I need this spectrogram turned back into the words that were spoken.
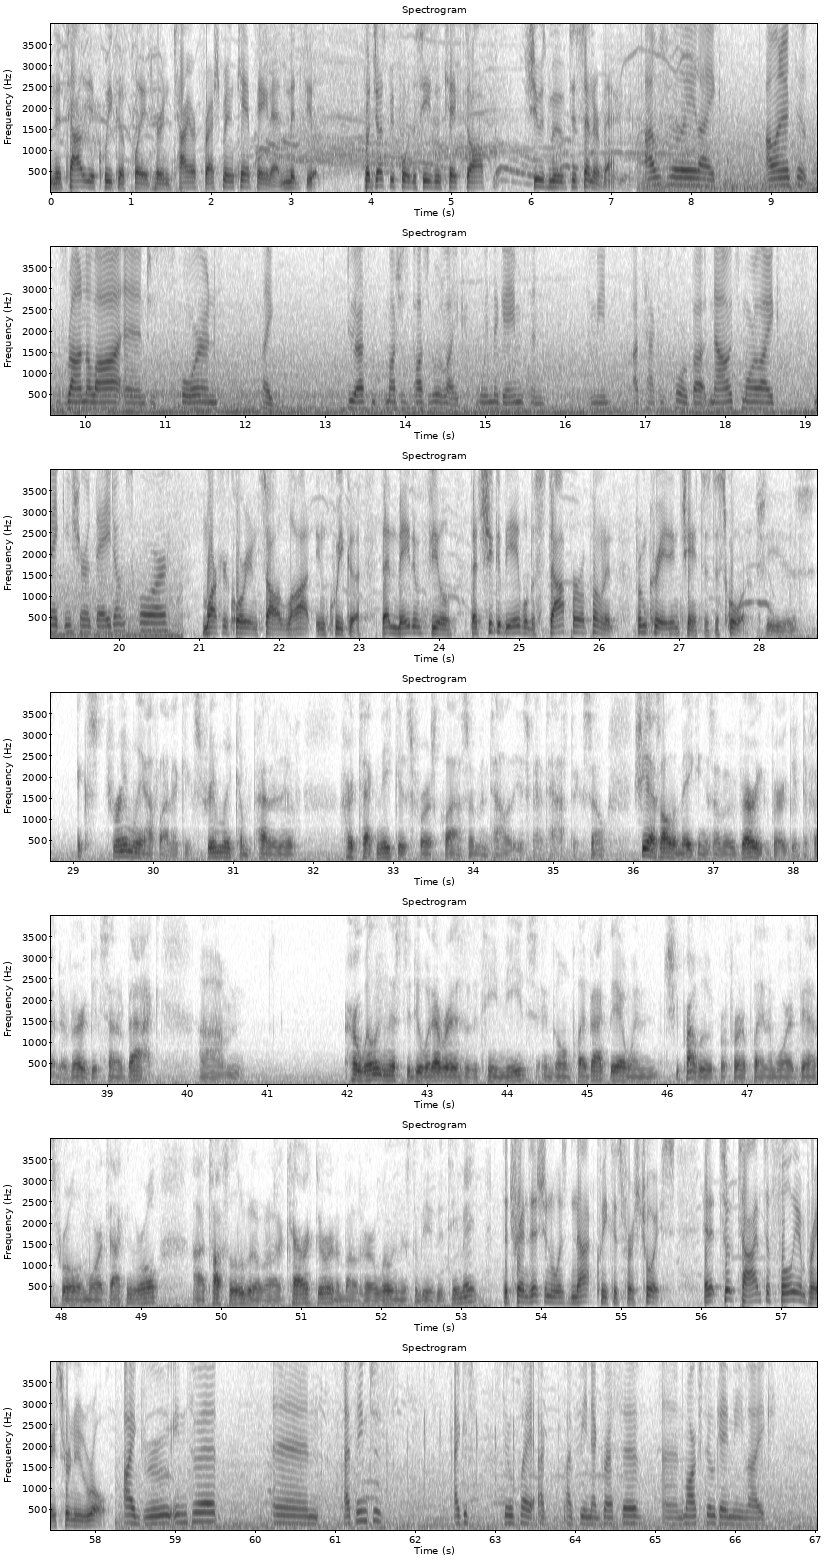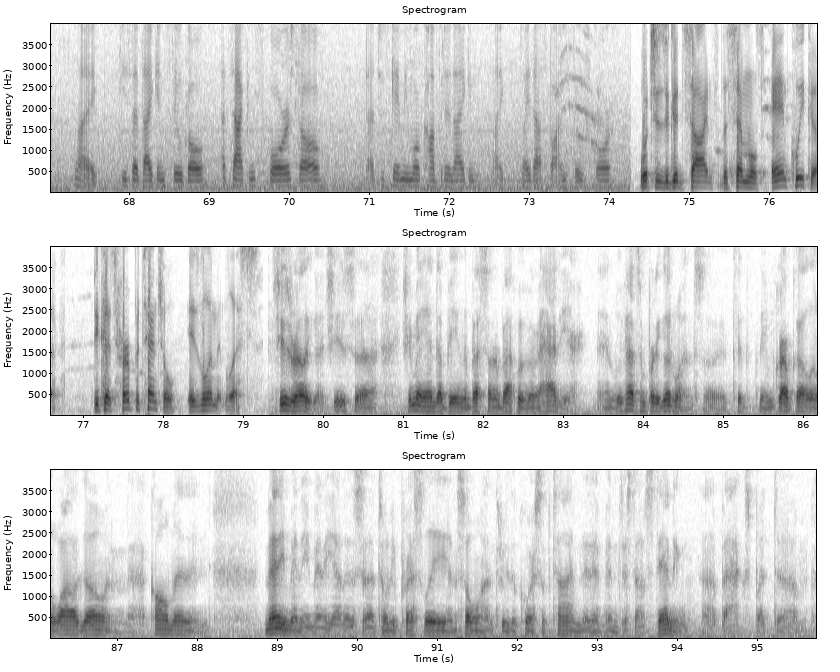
Natalia Kuikka played her entire freshman campaign at midfield. But just before the season kicked off, she was moved to center back. I was really like, I wanted to run a lot and just score and like do as much as possible, like win the games and I mean attack and score. But now it's more like making sure they don't score. Mark Krikorian saw a lot in Kuikka that made him feel that she could be able to stop her opponent from creating chances to score. She is extremely athletic, extremely competitive. Her technique is first class. Her mentality is fantastic. So she has all the makings of a very, very good defender, very good center back. Um, her willingness to do whatever it is that the team needs and go and play back there when she probably would prefer to play in a more advanced role, a more attacking role. Uh, talks a little bit about her character and about her willingness to be a good teammate. The transition was not Kuikka's first choice, and it took time to fully embrace her new role. I grew into it, and I think just I could still play like being aggressive, and Mark still gave me like, like he said I can still go attack and score. So that just gave me more confidence I can like play that spot and still score. Which is a good sign for the Seminoles and Kuikka because her potential is limitless. She's really good. She's uh, she may end up being the best center back we've ever had here, and we've had some pretty good ones. Uh, kid named Grubka a little while ago, and uh, Coleman, and many, many, many others. Uh, Toni Pressley, and so on through the course of time that have been just outstanding uh, backs. But um,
